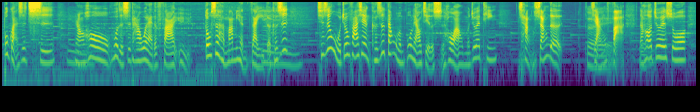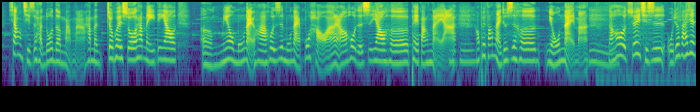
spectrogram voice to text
不管是吃，嗯。然后或者是他未来的发育，都是很妈咪很在意的。可是嗯其实我就发现，可是当我们不了解的时候啊，我们就会听厂商的讲法，然后就会说，像其实很多的妈妈，他们就会说，他们一定要。嗯、没有母奶的话，或者是母奶不好啊，然后或者是要喝配方奶啊，然嗯后配方奶就是喝牛奶嘛，嗯。然后所以其实我就发现，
